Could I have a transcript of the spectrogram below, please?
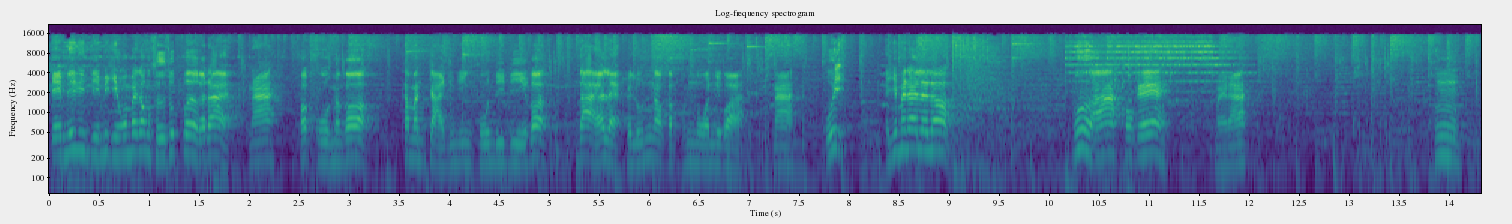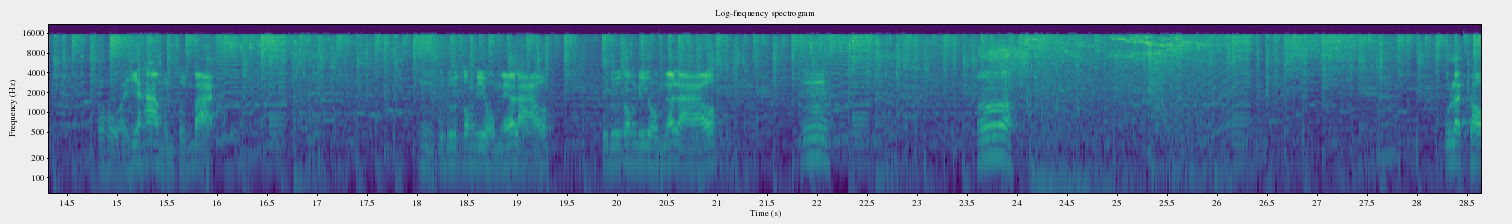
เกมนี้จริงๆพี่คิดว่าไม่ต้องซื้อซุปเปอร์ก็ได้นะ เพราะคูณมันก็ถ้ามันจ่ายจริงๆคูณดีๆ ก็ได้แล้วแหละ ไปลุ้นเอากับคำนวณดีกว่า นะ อุ๊ย ไอ้ยังไม่ได้เลยเหรอเอออะโอเคไม่นะ อืมโอ้โหไอ้ยี่ห้าหมื่นศูนย์บาท อืมกูดูทรงดีผมแล้วหลาวกูดูทรงดีผมแล้วหลาวอืมเออกูละท้อ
